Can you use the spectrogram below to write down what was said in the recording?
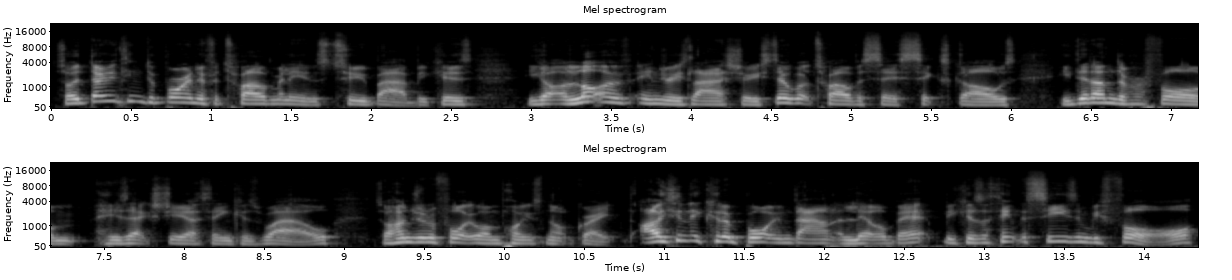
So I don't think De Bruyne for 12 million is too bad because he got a lot of injuries last year. He still got 12 assists, six goals. He did underperform his XG, I think, as well. So 141 points, not great. I think they could have brought him down a little bit because I think the season before,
